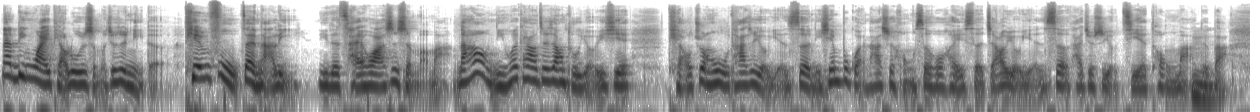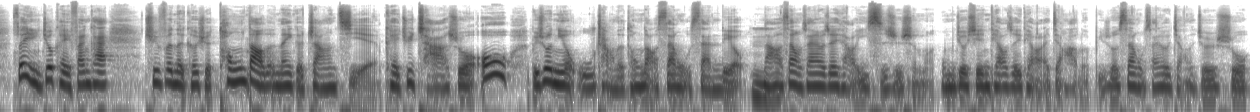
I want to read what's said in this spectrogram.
那另外一条路是什么？就是你的天赋在哪里？你的才华是什么嘛？然后你会看到这张图有一些条状物，它是有颜色。你先不管它是红色或黑色，只要有颜色，它就是有接通嘛，对吧？嗯、所以你就可以翻开区分的科学通道的那个章节，可以去查说哦，比如说你有五场的通道三五三六，然后三五三六这条意思是什么？我们就先挑这一条来讲好了。比如说三五三六讲的就是说，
